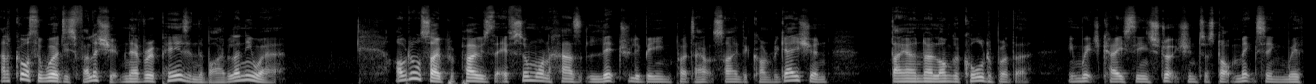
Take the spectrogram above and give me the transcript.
and of course the word disfellowship never appears in the Bible anywhere. I would also propose that if someone has literally been put outside the congregation, they are no longer called a brother, in which case the instruction to stop mixing with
